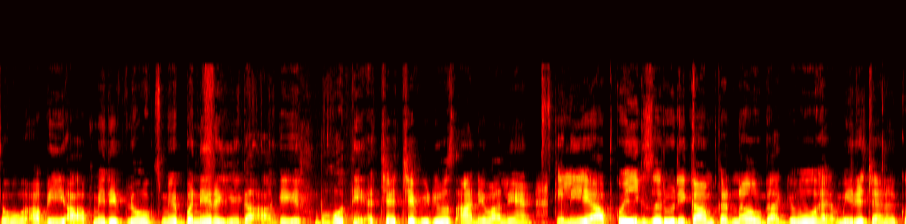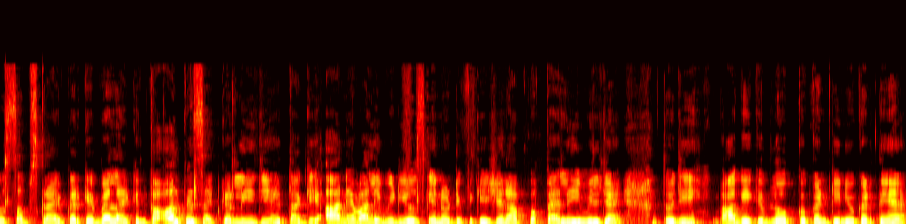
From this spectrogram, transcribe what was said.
तो अभी आप मेरे ब्लॉग्स में बने रहिएगा, आगे बहुत ही अच्छे अच्छे वीडियोस आने वाले हैं। इसके लिए आपको एक ज़रूरी काम करना होगा कि वो है मेरे चैनल को सब्सक्राइब करके बेल आइकन का ऑल पे सेट कर लीजिए, ताकि आने वाले वीडियोस के नोटिफिकेशन आपको पहले ही मिल जाए। तो जी, आगे के ब्लॉग को कंटिन्यू करते हैं।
